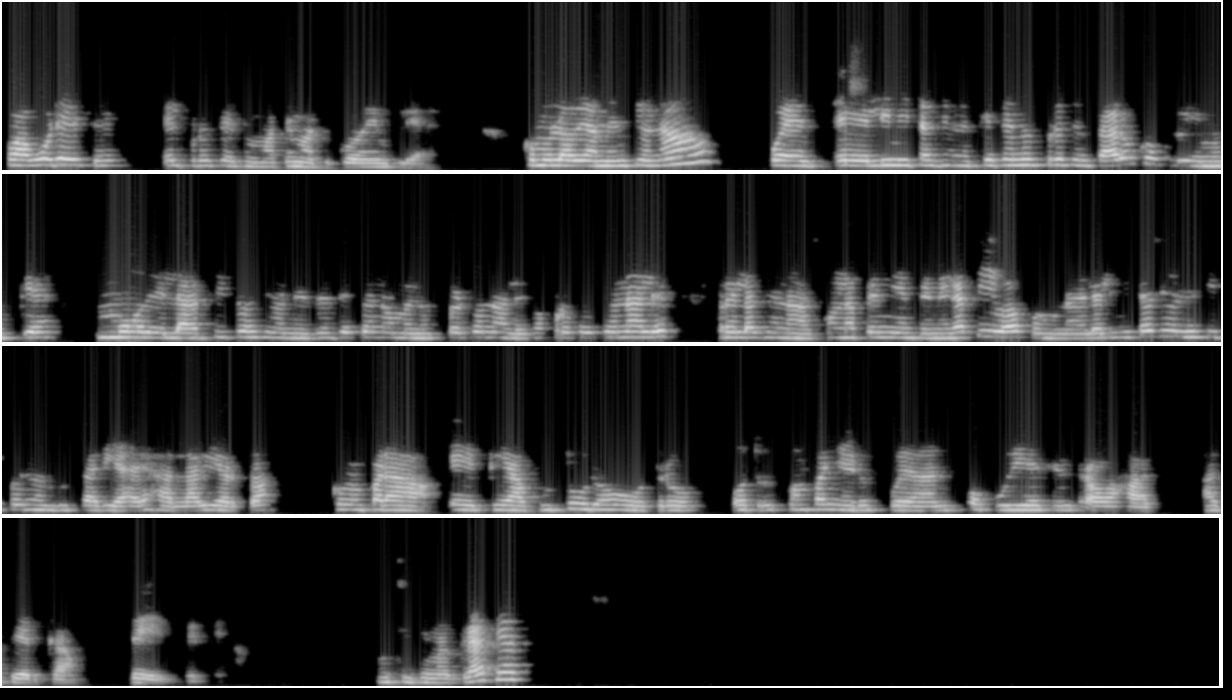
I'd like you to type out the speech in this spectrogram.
favorece el proceso matemático de emplear. Como lo había mencionado, pues eh, limitaciones que se nos presentaron, concluimos que modelar situaciones desde fenómenos personales o profesionales relacionadas con la pendiente negativa fue una de las limitaciones y pues nos gustaría dejarla abierta como para eh, que a futuro otro, otros compañeros puedan o pudiesen trabajar acerca de este tema. Muchísimas gracias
